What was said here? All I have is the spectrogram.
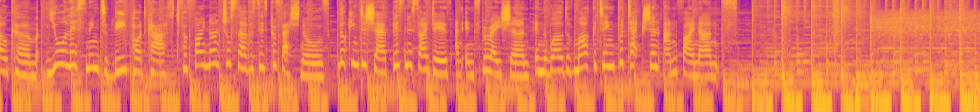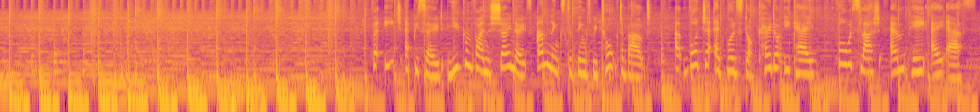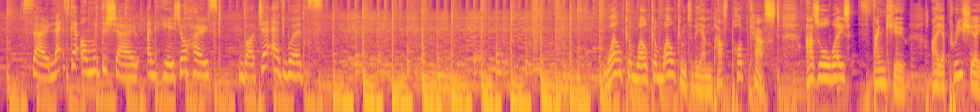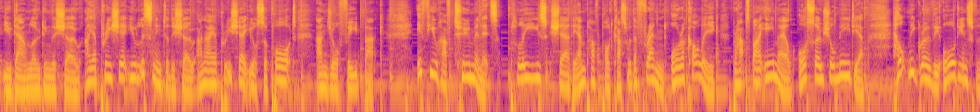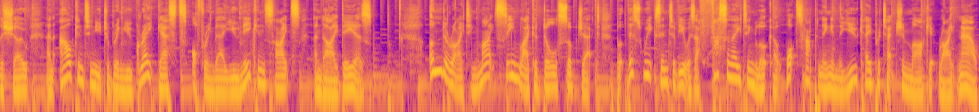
Welcome. You're listening to the podcast for financial services professionals looking to share business ideas and inspiration in the world of marketing, protection, and finance. For each episode, you can find the show notes and links to things we talked about at rogeredwards.co.uk forward slash MPAF. So let's get on with the show, and here's your host, Roger Edwards. Welcome, welcome, welcome to the Empath podcast. As always, thank you. I appreciate you downloading the show. I appreciate you listening to the show and I appreciate your support and your feedback. If you have two minutes, please share the Empath podcast with a friend or a colleague, perhaps by email or social media. Help me grow the audience for the show and I'll continue to bring you great guests offering their unique insights and ideas. Underwriting might seem like a dull subject, but this week's interview is a fascinating look at what's happening in the UK protection market right now.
